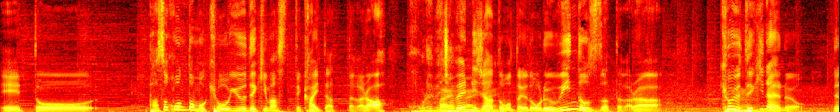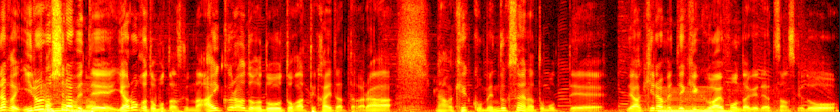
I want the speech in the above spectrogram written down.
えーっとパソコンとも共有できますって書いてあったからあこれめちゃ便利じゃんと思ったけど、俺 Windows だったから共有できないのよ、でなんかいろいろ調べてやろうかと思ったんですけどな iCloud がどうとかって書いてあったからなんか結構めんどくさいなと思ってで諦めて結局うん iPhone だけでやってたんですけど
